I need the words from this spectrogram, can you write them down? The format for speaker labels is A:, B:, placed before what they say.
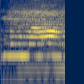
A: my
